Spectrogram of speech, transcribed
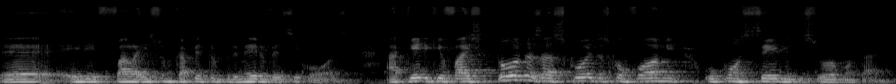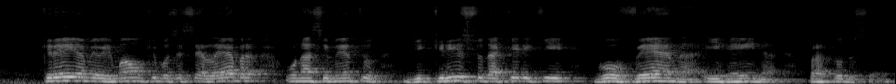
é, ele fala isso no capítulo 1, versículo 11. Aquele que faz todas as coisas conforme o conselho de sua vontade. Creia, meu irmão, que você celebra o nascimento de Cristo, daquele que governa e reina para todo sempre.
